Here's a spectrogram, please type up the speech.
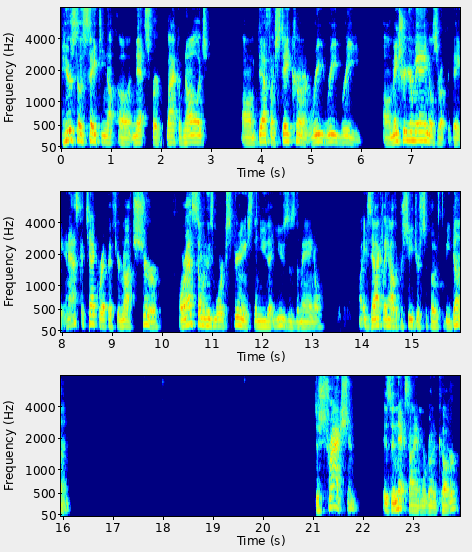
Here's those safety uh, nets for lack of knowledge. Um, definitely stay current, read, read, read. Uh, make sure your manuals are up to date and ask a tech rep if you're not sure or ask someone who's more experienced than you that uses the manual exactly how the procedure is supposed to be done. Distraction is the next item we're going to cover.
